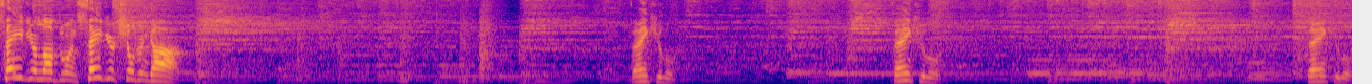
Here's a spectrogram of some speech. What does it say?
Save your loved ones, save your children, God. Thank you, Lord. Thank you, Lord. Thank you, Lord.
